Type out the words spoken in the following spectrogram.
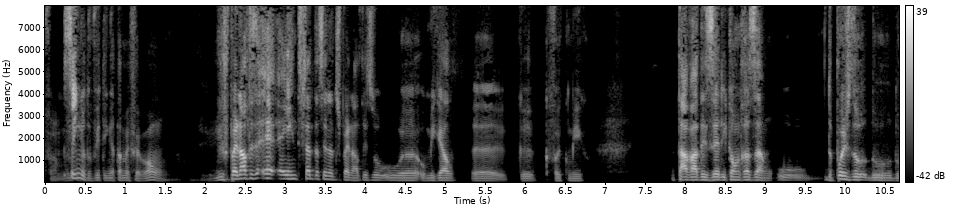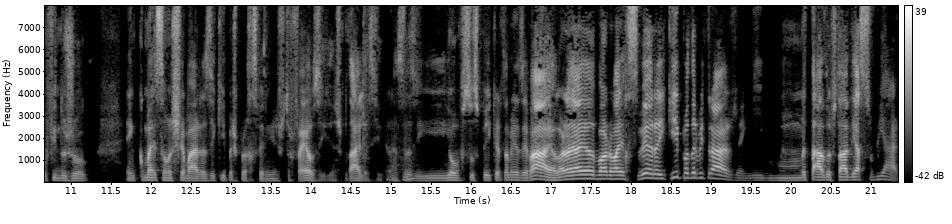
Foram Sim, o bons. do Vitinha também foi bom. E os penaltis, é, é interessante a cena dos penaltis. O, o, uh, o Miguel, uh, que, que foi comigo, estava a dizer, e com razão, o, depois do, do, do fim do jogo, em que começam a chamar as equipas para receberem os troféus e as medalhas e graças, e ouve-se o speaker também a dizer: vai, agora, agora vai receber a equipa de arbitragem, e metade do estádio a assobiar.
